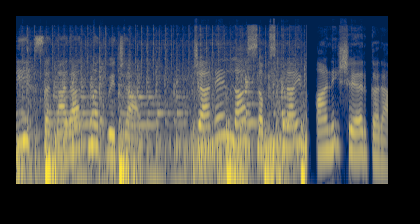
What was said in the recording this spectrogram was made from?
एक सकारात्मक विचार. चॅनेलला सबस्क्राईब आणि शेअर करा.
